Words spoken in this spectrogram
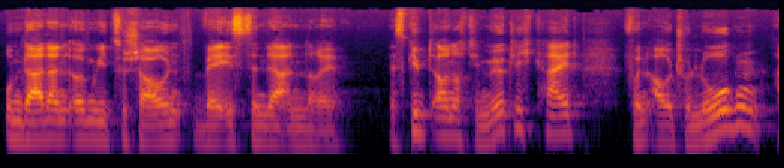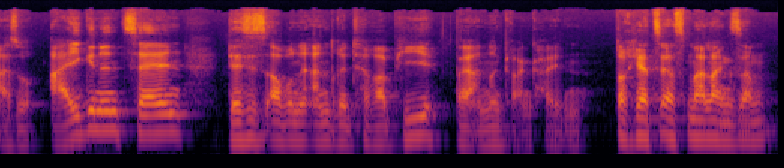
um da dann irgendwie zu schauen, wer ist denn der andere. Es gibt auch noch die Möglichkeit von Autologen, also eigenen Zellen. Das ist aber eine andere Therapie bei anderen Krankheiten. Doch jetzt erstmal langsam.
